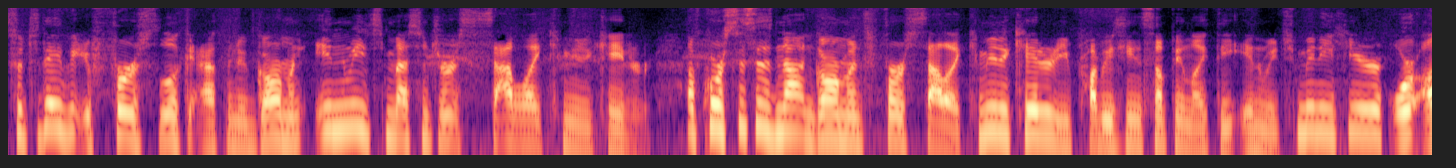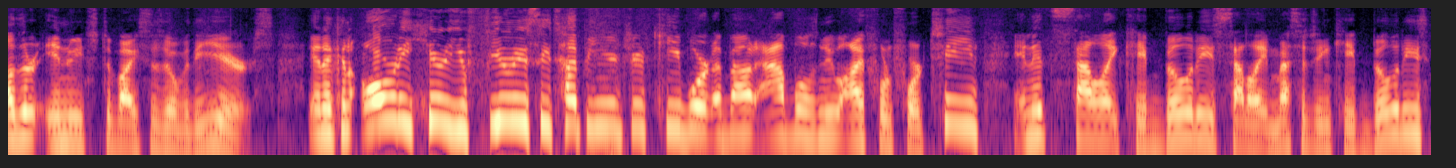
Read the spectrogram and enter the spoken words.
So today we get your first look at the new Garmin InReach Messenger satellite communicator. Of course, this is not Garmin's first satellite communicator. You've probably seen something like the InReach Mini here or other InReach devices over the years. And I can already hear you furiously typing into your keyboard about Apple's new iPhone 14 and its satellite capabilities, satellite messaging capabilities.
